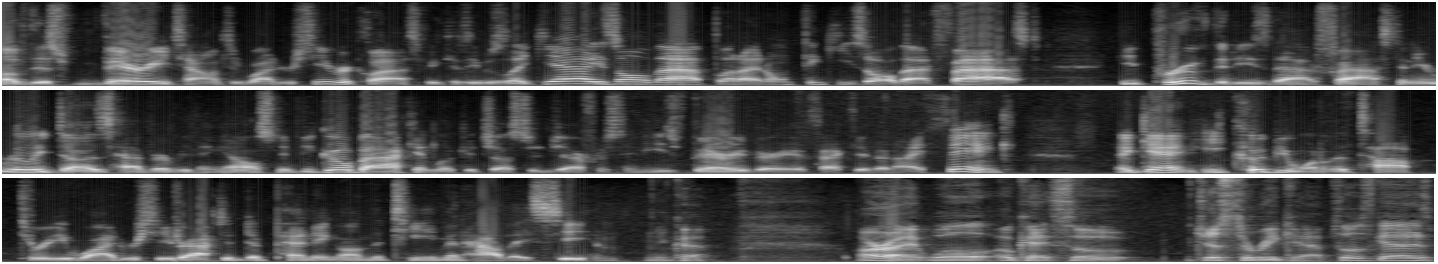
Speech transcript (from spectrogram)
of this very talented wide receiver class because he was like, "Yeah, he's all that, but I don't think he's all that fast." He proved that he's that fast and he really does have everything else. And if you go back and look at Justin Jefferson, he's very, very effective. And I think, again, he could be one of the top three wide receivers drafted depending on the team and how they see him. Okay. All right. Well, okay. So just to recap, those guys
